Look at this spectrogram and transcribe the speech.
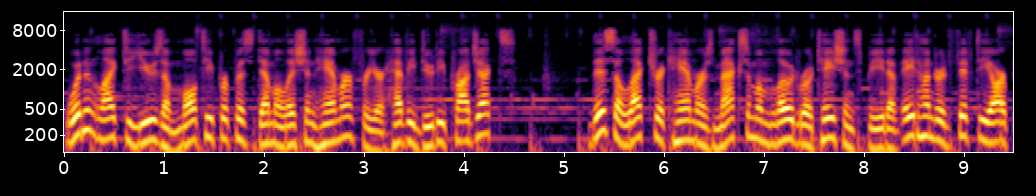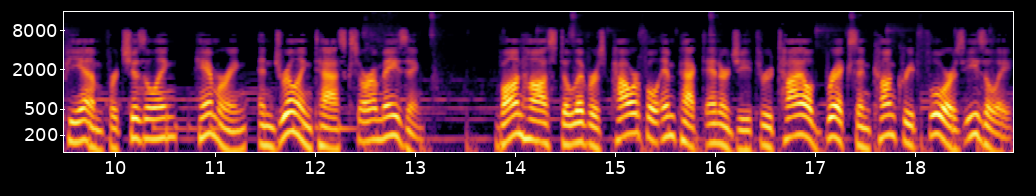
Wouldn't like to use a multi-purpose demolition hammer for your heavy-duty projects? This electric hammer's maximum load rotation speed of 850 RPM for chiseling, hammering, and drilling tasks are amazing. VonHaus delivers powerful impact energy through tiled bricks and concrete floors easily.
